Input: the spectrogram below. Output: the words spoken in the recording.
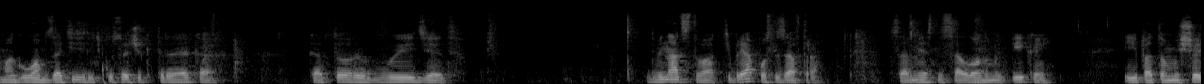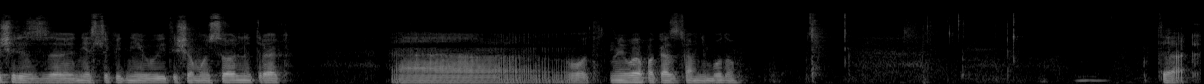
могу вам затизерить кусочек трека, который выйдет 12 октября, послезавтра, совместно с Алоном и Пикой. И потом еще через э, несколько дней выйдет еще мой сольный трек. А, вот. Но его я показывать вам не буду. Так.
